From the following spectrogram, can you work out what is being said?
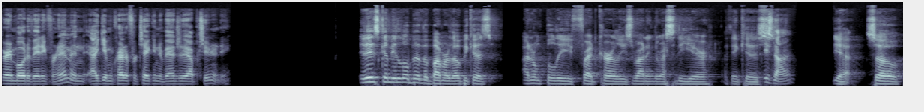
Very motivating for him, and I give him credit for taking advantage of the opportunity. It is going to be a little bit of a bummer though because I don't believe Fred Kerley's running the rest of the year. I think his he's not. Yeah, so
